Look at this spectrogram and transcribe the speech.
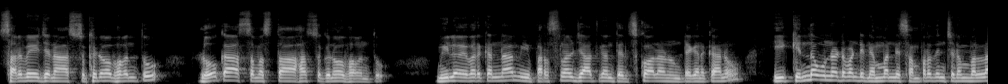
సర్వే జనా సుఖినో భవంతు లోకా సమస్తా సుఖినో భవంతు. మీలో ఎవరికన్నా మీ పర్సనల్ జాతకం తెలుసుకోవాలని ఉంటే కనుకను ఈ కింద ఉన్నటువంటి నెంబర్ని సంప్రదించడం వల్ల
